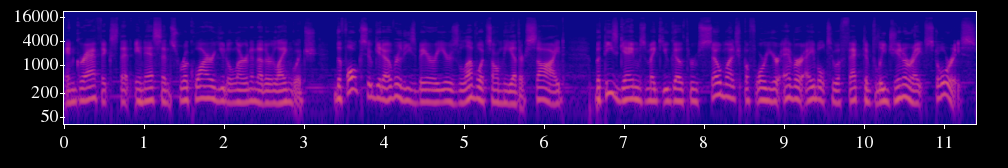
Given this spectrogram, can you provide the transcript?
and graphics that in essence require you to learn another language. The folks who get over these barriers love what's on the other side, but these games make you go through so much before you're ever able to effectively generate stories.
